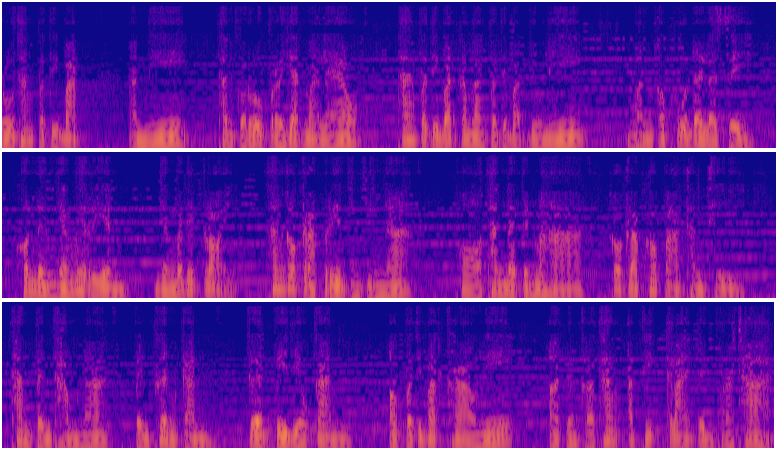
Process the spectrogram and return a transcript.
รู้ทั้งปฏิบัติ อันนี้ท่านก็รู้ปริยัติมาแล้วทางปฏิบัติกำลังปฏิบัติอยู่นี้ มันก็พูดได้ละสิคนหนึ่งยังไม่เรียนยังไม่ได้ปล่อย ท่านก็กลับเรียนจริง ๆ นะ พอท่านได้เป็นมหาก็กลับเข้าป่าทันที ท่านเป็นธรรมนะ เป็นเพื่อนกัน เกิดปีเดียวกัน ออกปฏิบัติคราวนี้อาจจนกระทั่งอธิกลายเป็นพระธาตุ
